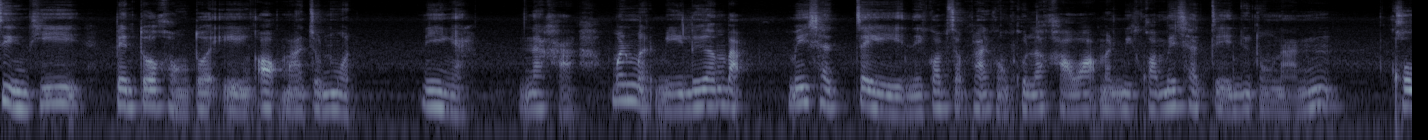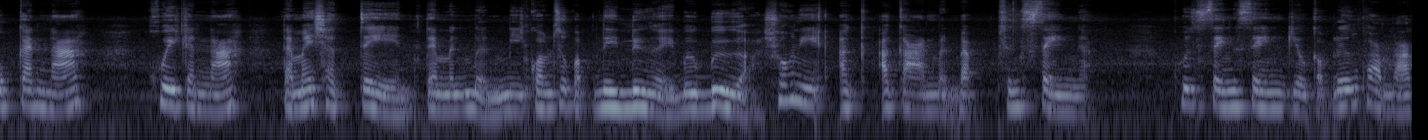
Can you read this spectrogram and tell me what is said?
สิ่งที่เป็นตัวของตัวเองออกมาจนหมด นี่ไงนะคะ มันเหมือนมีเรื่องแบบ ไม่ชัดเจนในความสัมพันธ์ของคุณและเขาอะมันมีความไม่ชัดเจนอยู่ตรงนั้นคบกันนะ คุยกันนะ แต่ไม่ชัดเจน แต่มันเหมือนมีความสึกแบบเหนื่อยเบื่อเบื่อช่วงนี้อาอาการเหมือนแบบเซ็งๆอะคุณเซ็งเซ็งๆเกี่ยวกับเรื่องความรัก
